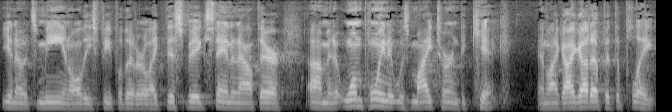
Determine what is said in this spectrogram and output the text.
you know, it's me and all these people that are like this big standing out there. Um, and at one point it was my turn to kick. And like I got up at the plate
